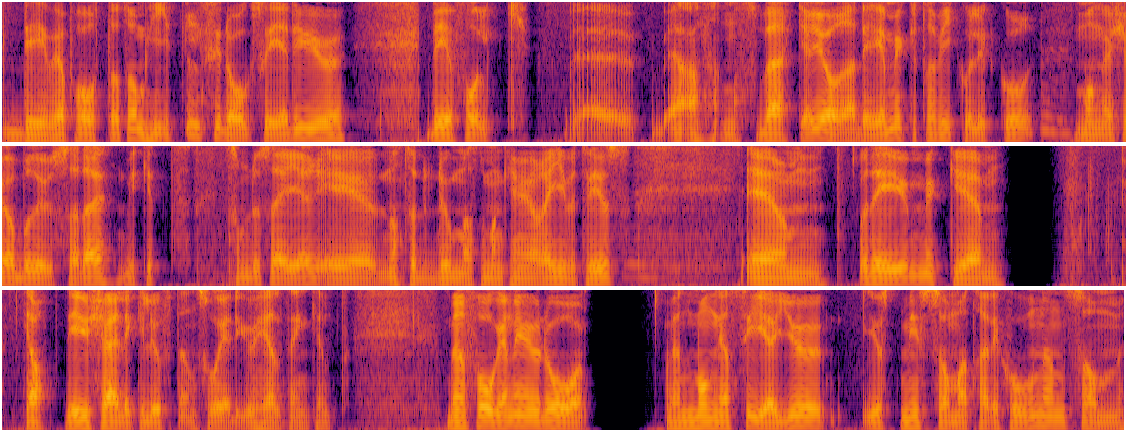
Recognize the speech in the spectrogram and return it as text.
det vi har pratat om hittills idag så är det ju det folk eh, annars verkar göra. Det är mycket trafikolyckor. Många kör berusade, vilket som du säger är något av det dummaste man kan göra givetvis. Ehm, och det är ju mycket, ja det är ju kärlek i luften, så är det ju helt enkelt. Men frågan är ju då, men många ser ju just midsommartraditionen som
